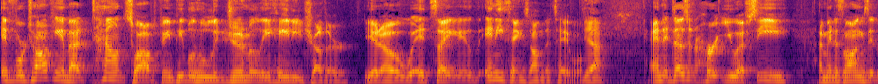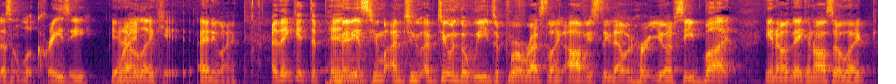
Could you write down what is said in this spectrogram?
If we're talking about talent swaps between people who legitimately hate each other, you know, it's like anything's on the table. Yeah. and it doesn't hurt UFC. I mean, as long as it doesn't look crazy, you know. Right. Like, anyway, I think it depends. maybe I'm too, I'm too, I'm too in the weeds of pro wrestling. Obviously, that would hurt UFC, but you know, they can also like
